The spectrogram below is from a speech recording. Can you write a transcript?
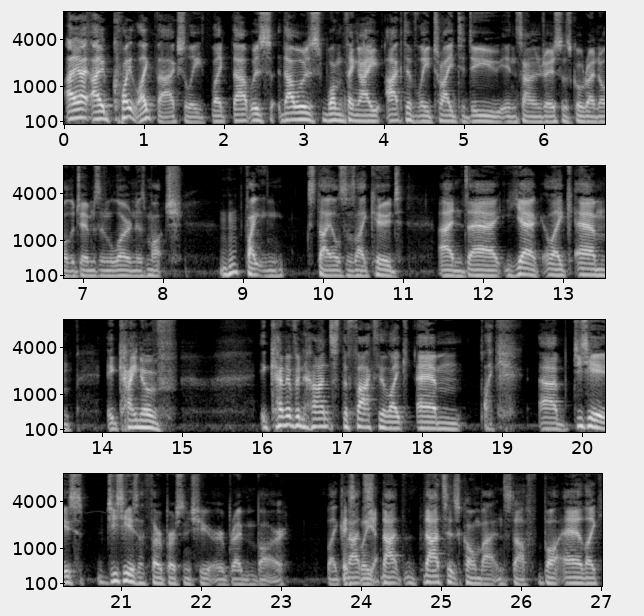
I, I I quite like that actually. Like that was that was one thing I actively tried to do in San Andreas was go around all the gyms and learn as much fighting styles as I could. And uh yeah, like um it kind of it kind of enhanced the fact that like um like uh GTA is GTA is a third person shooter bread and butter. Like Basically, that's yeah. that that's its combat and stuff. But uh, like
